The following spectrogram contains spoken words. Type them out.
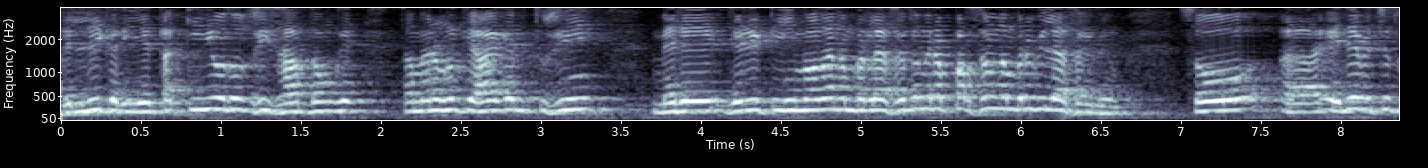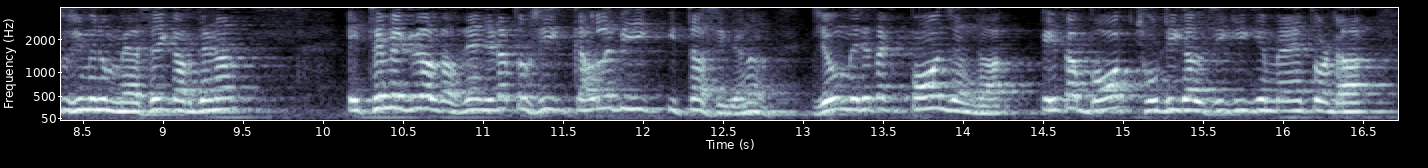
ਦਿੱਲੀ ਕਰੀਏ, ਤਾਂ ਕੀ ਉਦੋਂ ਤੁਸੀਂ ਸਾਥ ਦੋਗੇ ਤਾਂ ਮੈਂ ਉਹਨਾਂ ਨੂੰ ਕਿਹਾ ਕਿ ਤੁਸੀਂ ਮੇਰੇ ਜਿਹੜੀ ਟੀਮ ਆ, ਉਹਦਾ ਨੰਬਰ ਲੈ ਸਕਦੇ ਹੋ, ਮੇਰਾ ਪਰਸਨਲ ਨੰਬਰ ਵੀ ਲੈ ਸਕਦੇ ਹੋ। ਸੋ ਇਹਦੇ ਵਿੱਚ ਤੁਸੀਂ ਮੈਨੂੰ ਮੈਸੇਜ ਕਰ ਦੇਣਾ। ਇੱਥੇ ਮੈਂ ਇੱਕ ਗੱਲ ਦੱਸਦੇ ਆ ਜਿਹੜਾ ਤੁਸੀਂ ਕੱਲ ਵੀ ਕੀਤਾ ਸੀਗਾ ਨਾ, ਜੇ ਉਹ ਮੇਰੇ ਤੱਕ ਪਹੁੰਚ ਜਾਂਦਾ, ਇਹ ਤਾਂ ਬਹੁਤ ਛੋਟੀ ਗੱਲ ਸੀਗੀ ਕਿ ਮੈਂ ਤੁਹਾਡਾ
